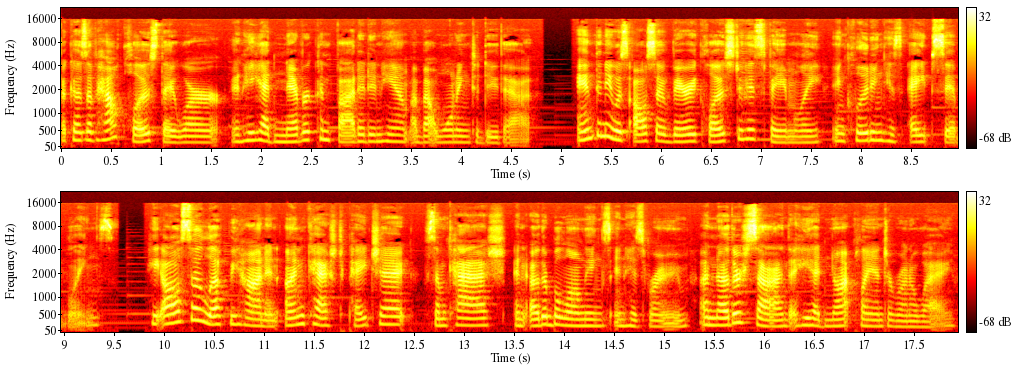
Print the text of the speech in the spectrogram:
because of how close they were, and he had never confided in him about wanting to do that. Anthony was also very close to his family, including his eight siblings. He also left behind an uncashed paycheck, some cash, and other belongings in his room, another sign that he had not planned to run away.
